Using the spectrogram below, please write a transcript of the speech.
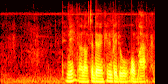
ๆ ทีนี้เดี๋ยวเราจะเดินขึ้นไปดูองค์พระกัน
